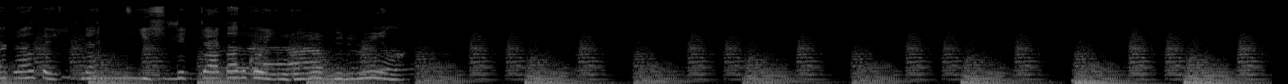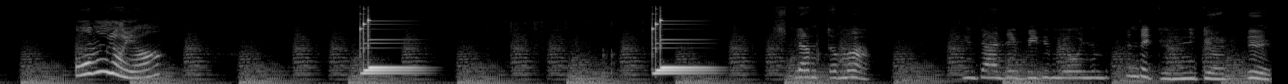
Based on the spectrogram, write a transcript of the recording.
Biraz da yeşillik, yeşilliklerden koyun. Görür, görünmüyor. Ya. İşlem tamam. Şimdi anne benimle oynamışsın da gününü gördü.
